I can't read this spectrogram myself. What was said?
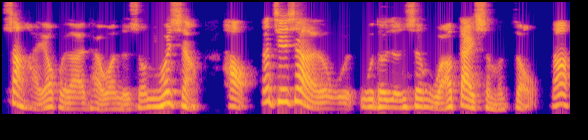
上海要回来台湾的时候，你会想，好，那接下来的我我的人生我要带什么走？那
